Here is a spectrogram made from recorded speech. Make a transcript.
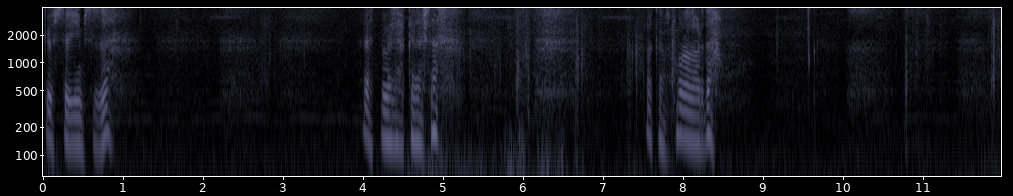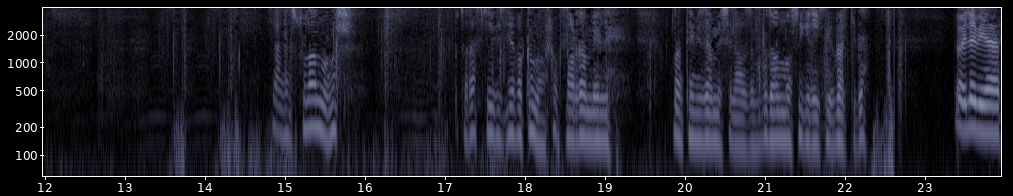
Göstereyim size. Evet böyle arkadaşlar. Bakın buralarda yani sulanmamış. Bu taraf cevizliğe bakılmamış. Otlardan belli. Bundan temizlenmesi lazım. Budanması gerekiyor belki de. Böyle bir yer.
